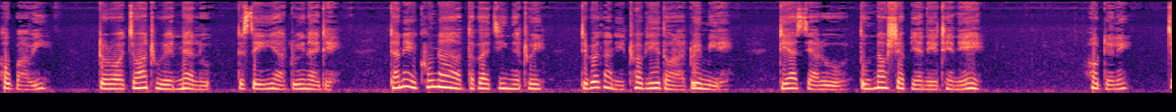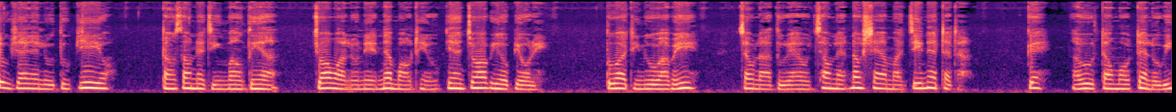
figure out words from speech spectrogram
ဟုတ်ပါပြီတော်တော်ကြွားထူတဲ့နှက်လို့တစေကြီးကတွေးလိုက်တယ်ဒါနဲ့ခုနကတပတ်ကြီးငထွေးဒီဘက်ကနေထွက်ပြေးသွားတာတွေ့မိတယ်တရားဆရာတို့သူနှောက်ရှက်ပြန်နေထင်တယ်ဟုတ်တယ်လေကျုပ်ရိုက်လိုက်လို့သူပြေးရောတောင်ဆောင်နဲ့ကြီးမောင်တင်းကကြွားဝါလုံးနဲ့နှက်မောင်ထင်ကိုပြန်ကြွားပြီးတော့ပြောတယ်သူကဒီလိုပါပဲကြောက်လာသူတိုင်းကိုခြောက်လန့်နှောက်ရှက်မှကြေနဲ့တက်တာကဲ ငါတို့တောင်ပေါ်တက်လို့ပြီ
